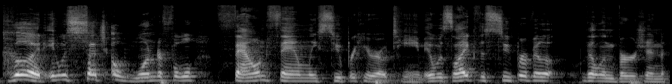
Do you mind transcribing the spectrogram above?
good. It was such a wonderful found family superhero team. It was like the super vil- villain version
